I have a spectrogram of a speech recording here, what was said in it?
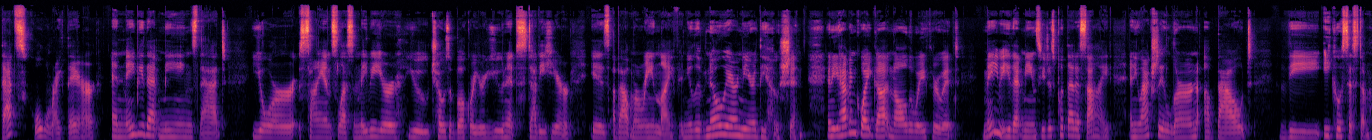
That's school right there. And maybe that means that your science lesson, maybe you you chose a book or your unit study here is about marine life and you live nowhere near the ocean and you haven't quite gotten all the way through it. Maybe that means you just put that aside and you actually learn about the ecosystem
